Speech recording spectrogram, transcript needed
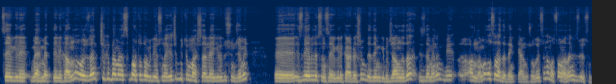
Sevgili Mehmet Delikanlı. O yüzden çıkıp hemen Sportoto videosuna geçip bütün maçlarla ilgili düşüncemi e, izleyebilirsin sevgili kardeşim. Dediğim gibi canlıda izlemenin bir anlamı o sırada denk gelmiş oluyorsun ama sonradan izliyorsun.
